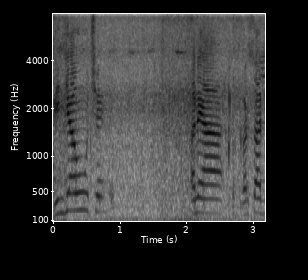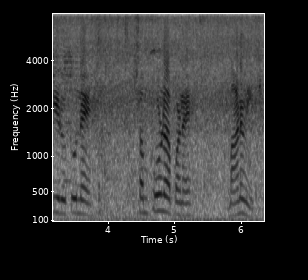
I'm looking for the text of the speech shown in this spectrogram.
ભીંજાવવું છે. અને આ વરસાદી ઋતુને સંપૂર્ણપણે માણવી છે.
